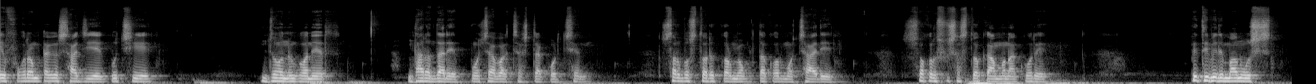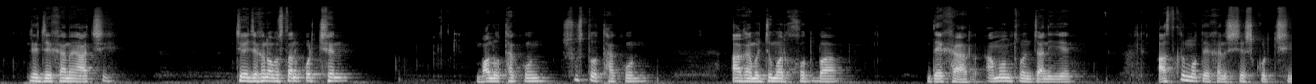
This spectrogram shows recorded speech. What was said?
এই প্রোগ্রামটাকে সাজিয়ে গুছিয়ে জনগণের ধারে ধারে পৌঁছাবার চেষ্টা করছেন। সর্বস্তরের কর্মকর্তা কর্মচারী সকল সুস্বাস্থ্য কামনা করে পৃথিবীর মানুষ যে যেখানে আছি, যে যেখানে অবস্থান করছেন, ভালো থাকুন, সুস্থ থাকুন। আগামী জুমার খোদবা দেখার আমন্ত্রণ জানিয়ে আজকের মতো এখানে শেষ করছি।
